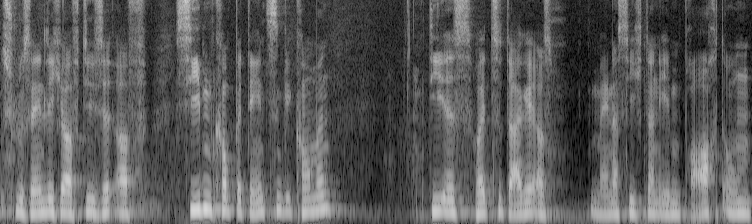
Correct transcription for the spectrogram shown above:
schlussendlich auf diese, auf sieben Kompetenzen gekommen, die es heutzutage aus meiner Sicht dann eben braucht, um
